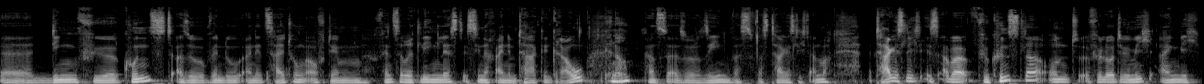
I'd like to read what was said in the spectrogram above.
äh, Ding für Kunst. Also wenn du eine Zeitung auf dem Fensterbrett liegen lässt, ist sie nach einem Tag grau. Genau. Kannst du also sehen, was, was Tageslicht anmacht. Tageslicht ist aber für Künstler und für Leute wie mich eigentlich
